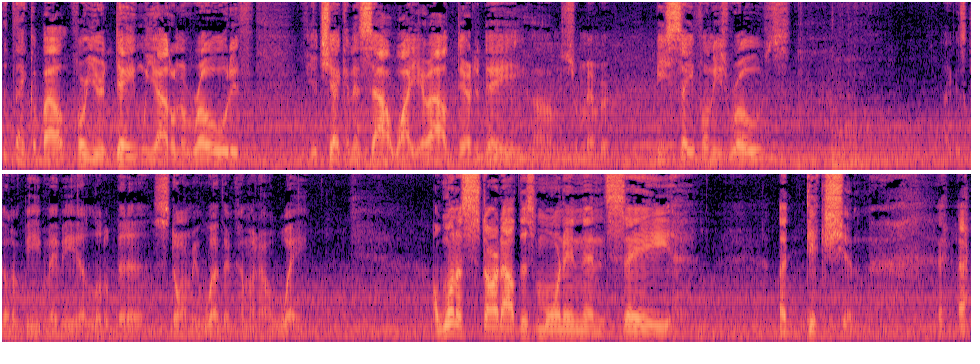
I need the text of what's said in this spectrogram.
to, think about for your day when you're out on the road. If, if you're checking this out while you're out there today, um, just remember, be safe on these roads. Like it's going to be maybe a little bit of stormy weather coming our way. I want to start out this morning and say addiction.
